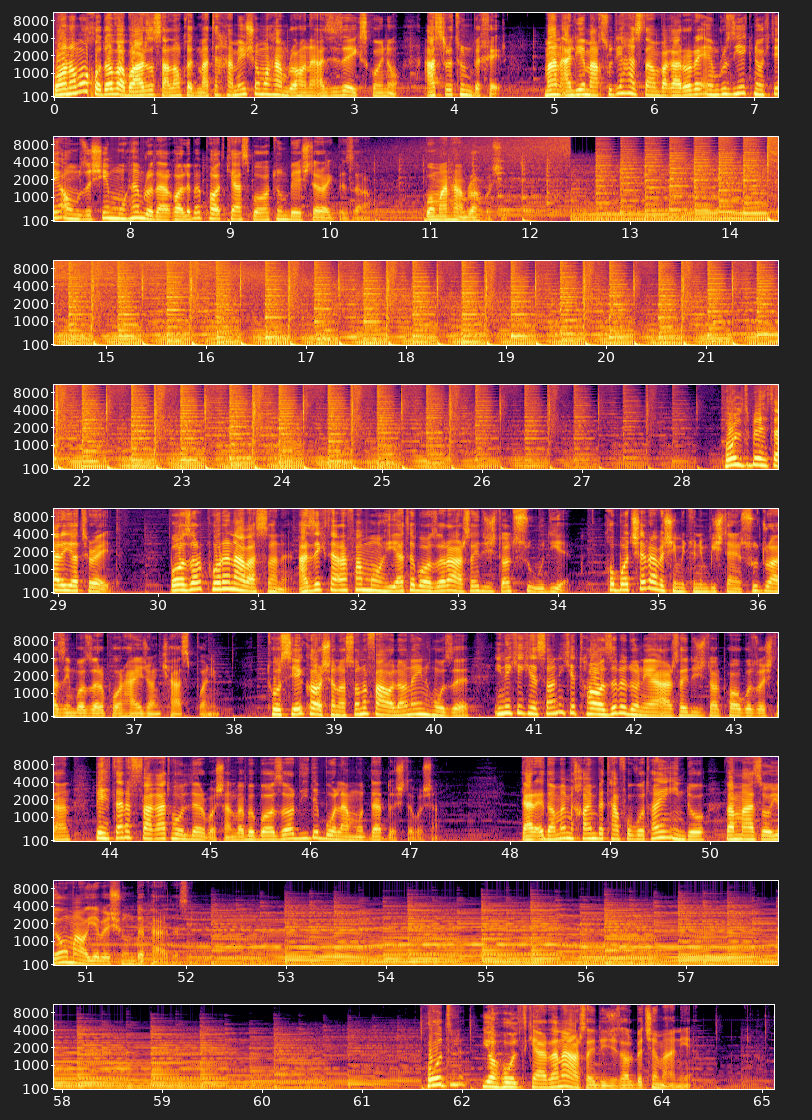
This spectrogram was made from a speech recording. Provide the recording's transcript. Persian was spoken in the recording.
با نام خدا و با عرض سلام خدمت همه شما همراهان عزیز اکس کوینو عصرتون بخیر. من علی مقصودی هستم و قرار امروز یک نکته آموزشی مهم رو در قالب پادکست باهاتون به اشتراک بذارم. با من همراه باشید. هولد بهتره یا ترید بازار پر نوسانه. از یک طرف هم ماهیت بازار ارزهای دیجیتال سعودیه. خب با چه روشی می‌تونیم بیشترین سود رو از این بازار پرهیجان کسب کنیم؟ توصیه کارشناسان و فعالان این حوزه اینه که کسانی که تازه به دنیای ارزهای دیجیتال پا گذاشتن بهتر فقط هولدر باشن و به بازار دید بلند مدت داشته باشن. در ادامه می‌خوایم به تفاوت‌های این دو و مزایا و معایبشون بپردازیم. هودل یا هولد کردن ارزهای دیجیتال به چه معنیه؟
